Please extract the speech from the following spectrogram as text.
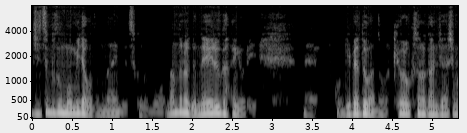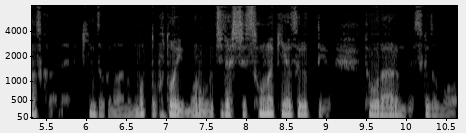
実物も見たことないんですけども、なんとなくネイルガンより、ね、リベットガンの方が強力そうな感じがしますからね。金属のあの、もっと太いものを打ち出してそうな気がするっていうところあるんですけども、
